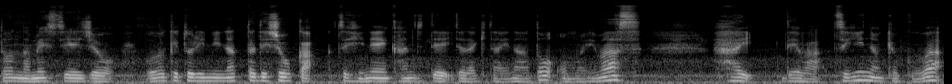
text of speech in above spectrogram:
どんなメッセージをお受け取りになったでしょうか。是非ね感じていただきたいなと思います。はい。では次の曲は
